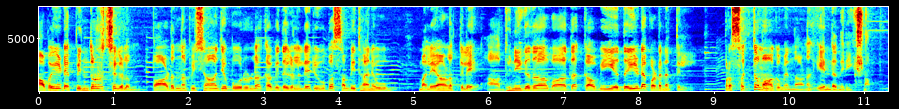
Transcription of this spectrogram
അവയുടെ പിന്തുടർച്ചകളും പാടുന്ന പിശാജ് പോലുള്ള കവിതകളിലെ രൂപസംവിധാനവും മലയാളത്തിലെ ആധുനികതാവാദ കവിയതയുടെ പഠനത്തിൽ പ്രസക്തമാകുമെന്നാണ് എന്റെ നിരീക്ഷണം.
